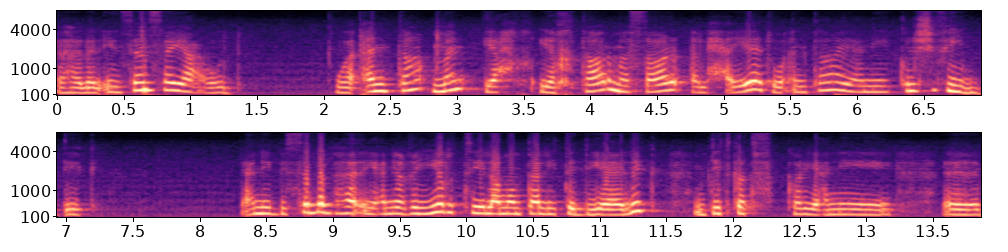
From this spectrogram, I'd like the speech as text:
فهذا الإنسان سيعود. وأنت من يختار مسار الحياة وأنت يعني كل شيء في يديك يعني بسبب يعني غيرتي لا مونتاليتي ديالك بديت كتفكر يعني آه،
